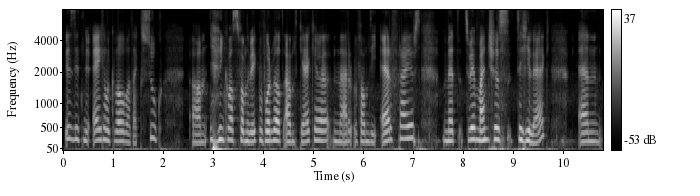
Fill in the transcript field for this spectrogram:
is dit nu eigenlijk wel wat ik zoek? Um, ik was van de week bijvoorbeeld aan het kijken naar van die airfryers met twee mandjes tegelijk. En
